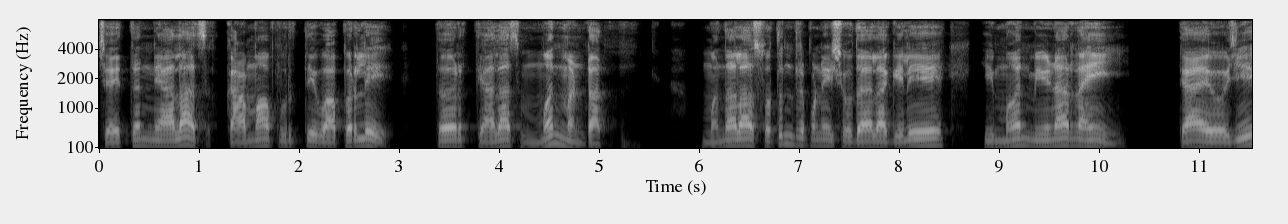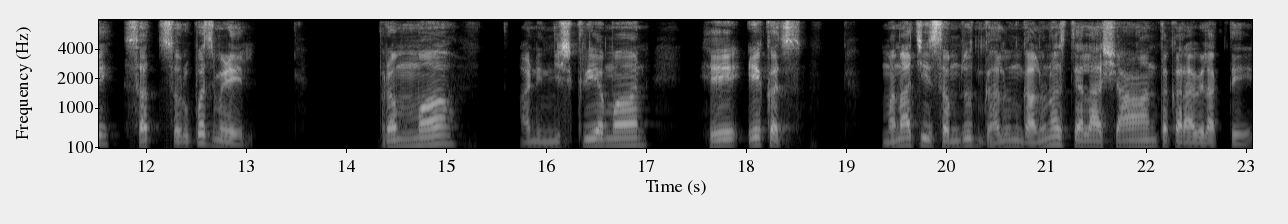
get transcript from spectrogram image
चैतन्यालाच कामापुरते वापरले तर त्यालाच मन म्हणतात. मनाला स्वतंत्रपणे शोधायला गेले की मन मिळणार नाही. त्याऐवजी सत्स्वरूपच मिळेल. ब्रह्म आणि निष्क्रिय मन हे एकच. मनाची समजूत घालून घालूनच त्याला शांत करावे लागते.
